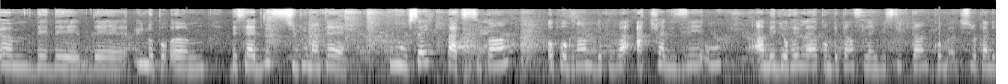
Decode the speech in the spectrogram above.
euh, des, des, une, des services supplémentaires pour ces participants au programme de pouvoir actualiser ou améliorer leurs compétences linguistiques tant sur le plan de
